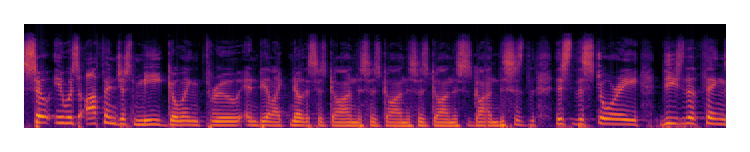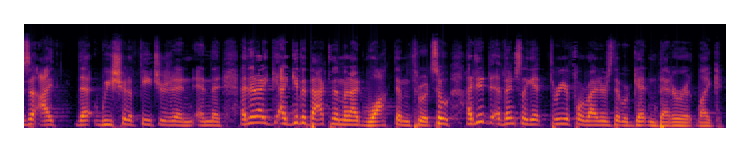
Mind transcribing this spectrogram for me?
so it was often just me going through and being like, no, this is gone, this is gone, this is gone, this is gone. This is the, this is the story. These are the things that I that we should have featured, and and then and then I I give it back to them and I'd walk them through it. So I did eventually get three or four writers that were getting better at like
